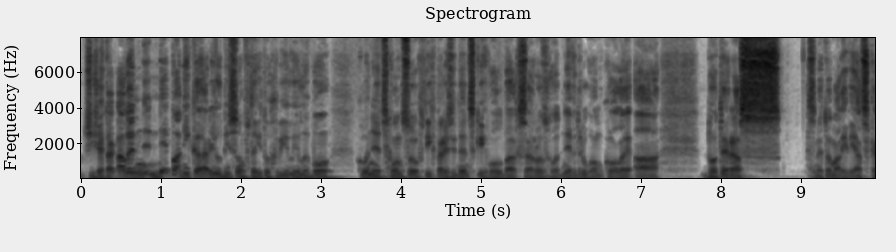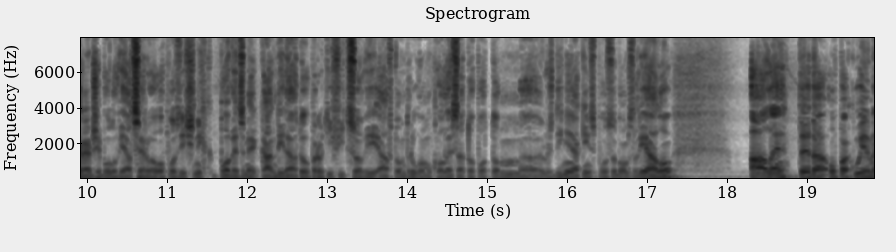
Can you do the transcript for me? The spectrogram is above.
čiže tak, ale nepanikáril by som v tejto chvíli, lebo konec koncov v tých prezidentských voľbách sa rozhodne v druhom kole a doteraz sme to mali viackrát, že bolo viacero opozičných, povedzme, kandidátov proti Ficovi a v tom druhom kole sa to potom e, vždy nejakým spôsobom zlialo. Ale teda opakujem,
